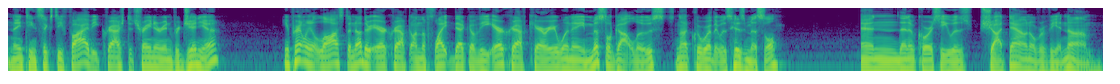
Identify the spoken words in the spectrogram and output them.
In 1965, he crashed a trainer in Virginia. He apparently lost another aircraft on the flight deck of the aircraft carrier when a missile got loose. It's not clear whether it was his missile. And then, of course, he was shot down over Vietnam.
